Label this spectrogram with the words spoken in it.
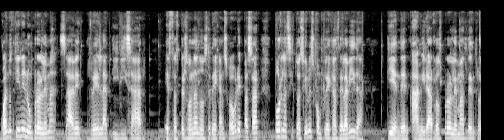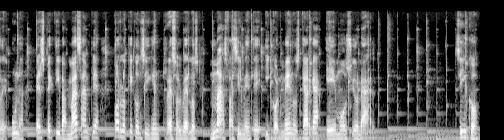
Cuando tienen un problema, saben relativizar. Estas personas no se dejan sobrepasar por las situaciones complejas de la vida tienden a mirar los problemas dentro de una perspectiva más amplia, por lo que consiguen resolverlos más fácilmente y con menos carga emocional. 5.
